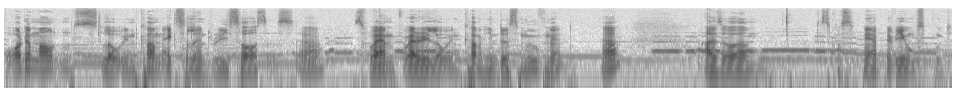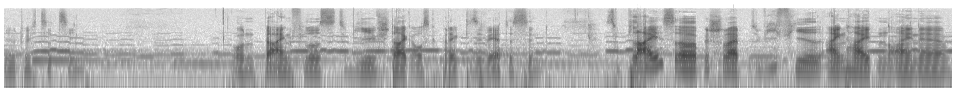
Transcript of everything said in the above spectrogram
Border Mountains, Low Income, Excellent Resources. Ja. Swamp, very low income hinders movement. Ja? Also, ähm, das kostet mehr Bewegungspunkte hier durchzuziehen. Und beeinflusst, wie stark ausgeprägt diese Werte sind. Supplies äh, beschreibt, wie viele Einheiten eine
